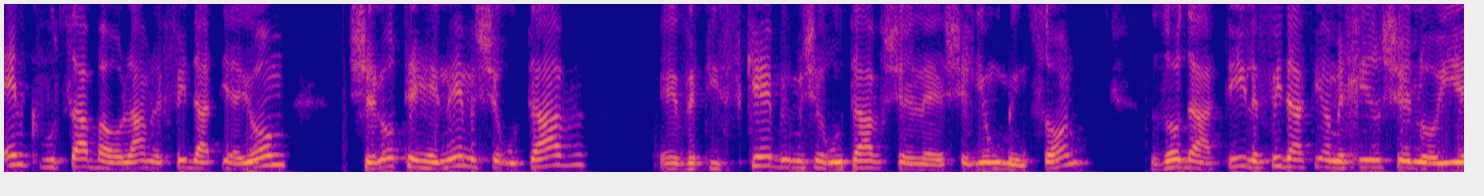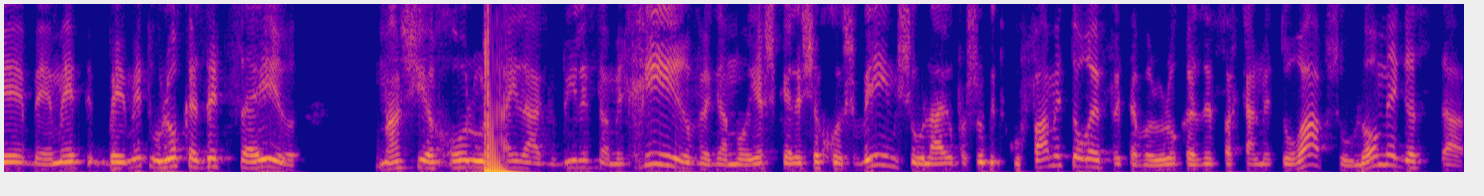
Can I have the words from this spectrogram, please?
אין קבוצה בעולם, לפי דעתי היום, שלא תהנה משירותיו אה, ותזכה בשירותיו של, אה, של יונג מינסון. זו דעתי. לפי דעתי המחיר שלו יהיה באמת, באמת הוא לא כזה צעיר, מה שיכול אולי להגביל את המחיר, וגם יש כאלה שחושבים שאולי הוא פשוט בתקופה מטורפת, אבל הוא לא כזה שחקן מטורף, שהוא לא מגה סטאר.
